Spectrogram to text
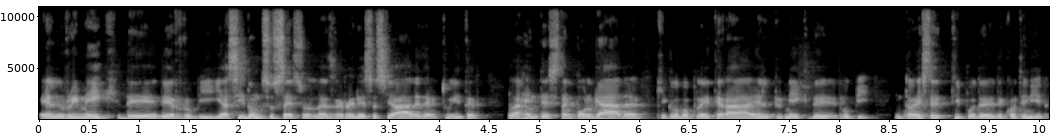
el remake de, de Ruby. Y ha sido un suceso. Las redes sociales, en Twitter, la gente está empolgada que Globoplay tendrá el remake de Ruby. Entonces, este tipo de, de contenido.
